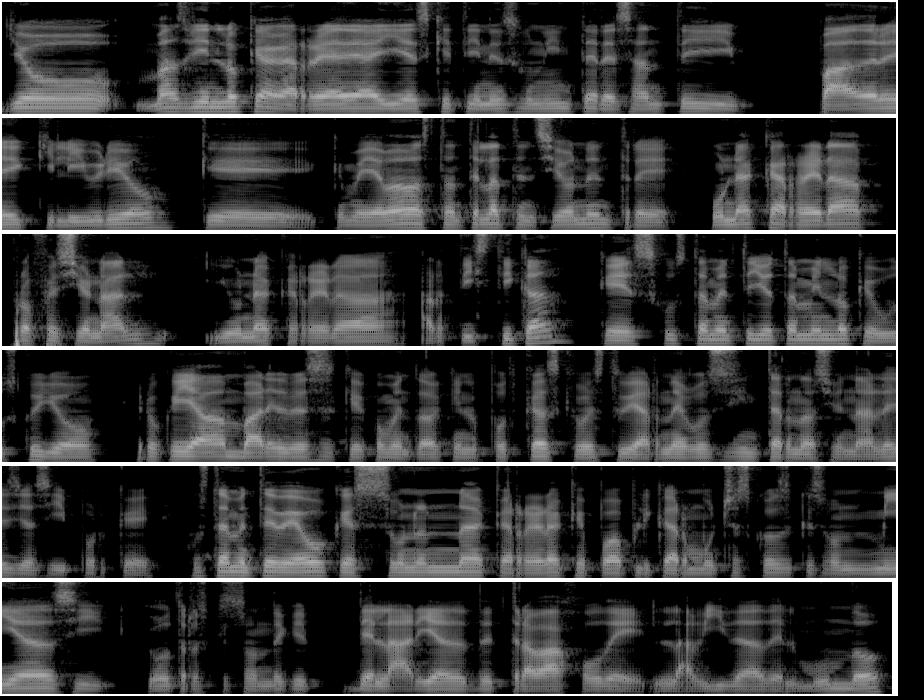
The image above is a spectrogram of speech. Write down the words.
Yo más bien lo que agarré de ahí es que tienes un interesante y padre equilibrio que, que, me llama bastante la atención entre una carrera profesional y una carrera artística, que es justamente yo también lo que busco. Yo creo que ya van varias veces que he comentado aquí en el podcast que voy a estudiar negocios internacionales y así, porque justamente veo que es una, carrera que puedo aplicar muchas cosas que son mías y otras que son de del área de trabajo, de la vida, del mundo.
